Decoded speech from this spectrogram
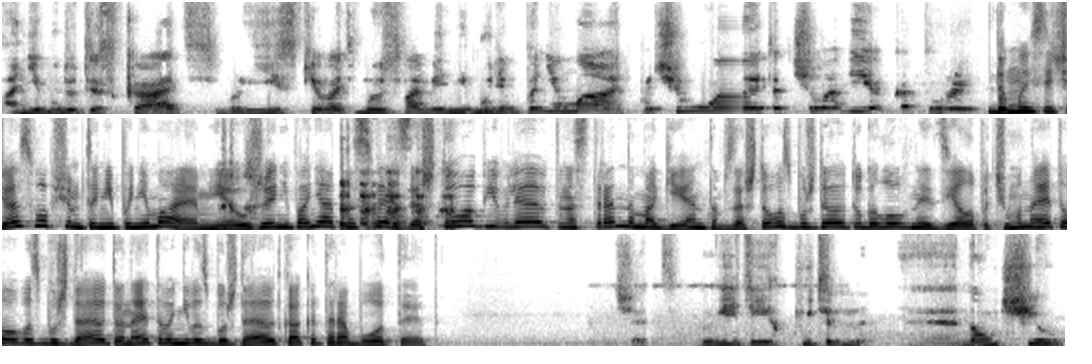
они будут искать, выискивать. Мы с вами не будем понимать, почему этот человек, который... Да мы сейчас, в общем-то, не понимаем. Мне уже непонятна связь. За что объявляют иностранным агентом? За что возбуждают уголовное дело? Почему на этого возбуждают, а на этого не возбуждают? Как это работает? Ну, видите, их Путин э, научил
